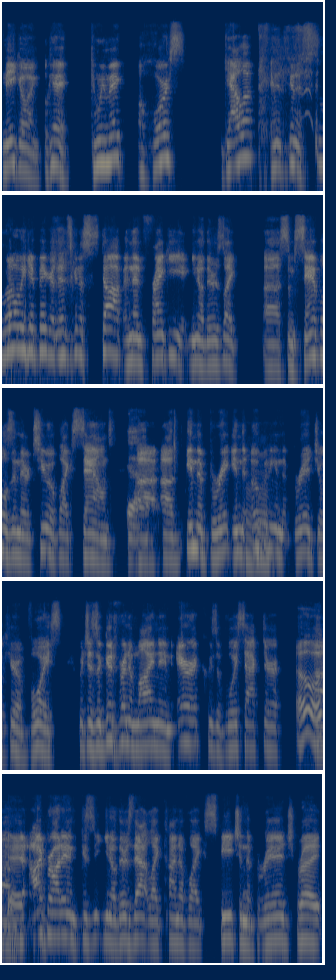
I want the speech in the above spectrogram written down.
me going, okay, can we make a horse gallop and it's gonna slowly get bigger, and then it's gonna stop, and then Frankie, you know, there's like uh, some samples in there too of like sounds. Yeah. Uh, uh, in the bri- in the Mhm. opening in the bridge, you'll hear a voice, which is a good friend of mine named Eric, who's a voice actor oh um, okay that I brought in because you know there's that like kind of like speech in the bridge, right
